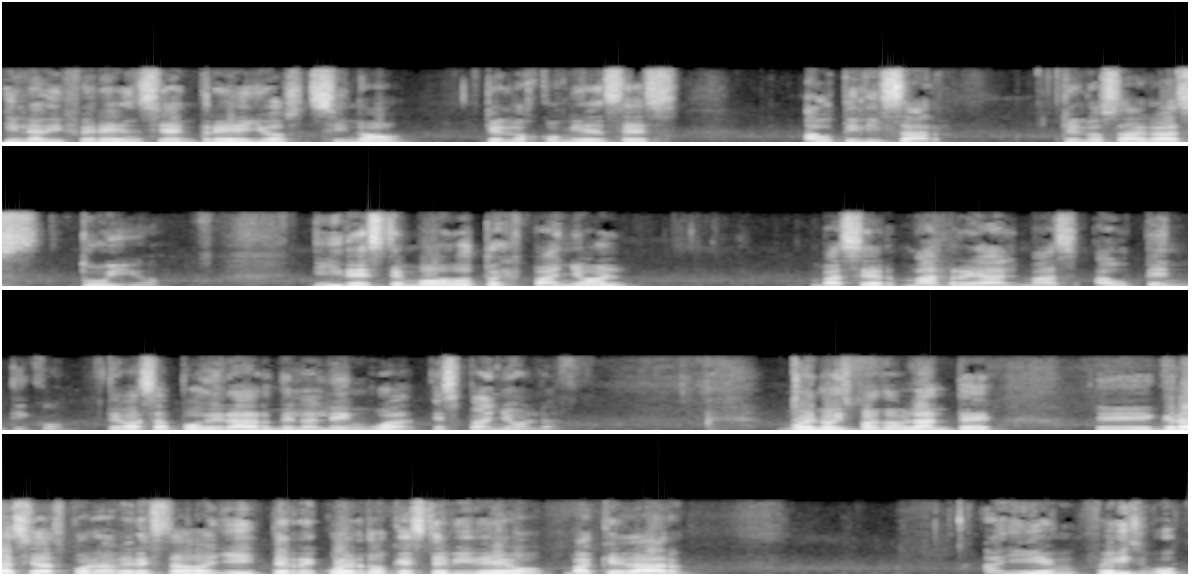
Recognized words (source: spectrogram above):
y la diferencia entre ellos, sino que los comiences a utilizar, que los hagas tuyo. Y de este modo tu español va a ser más real, más auténtico. Te vas a apoderar de la lengua española. Bueno, hispanohablante, eh, gracias por haber estado allí. Te recuerdo que este video va a quedar allí en Facebook.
